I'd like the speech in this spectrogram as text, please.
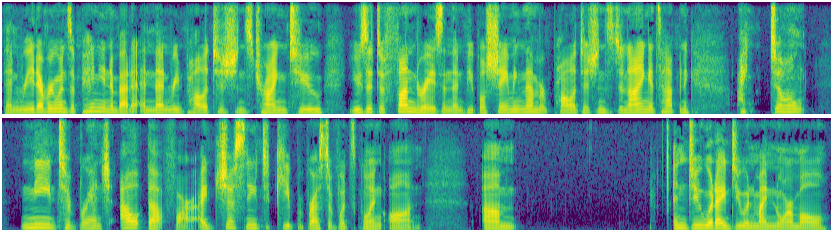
then read everyone's opinion about it and then read politicians trying to use it to fundraise and then people shaming them or politicians denying it's happening. I don't need to branch out that far. I just need to keep abreast of what's going on. Um, and do what I do in my normal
